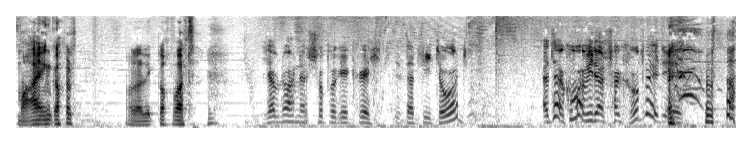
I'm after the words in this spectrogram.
Mein Gott. Oh, da liegt noch was. Ich habe noch eine Schuppe gekriegt. Ist das Vieh tot? Alter, guck mal, wie das verkrüppelt ist. Was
